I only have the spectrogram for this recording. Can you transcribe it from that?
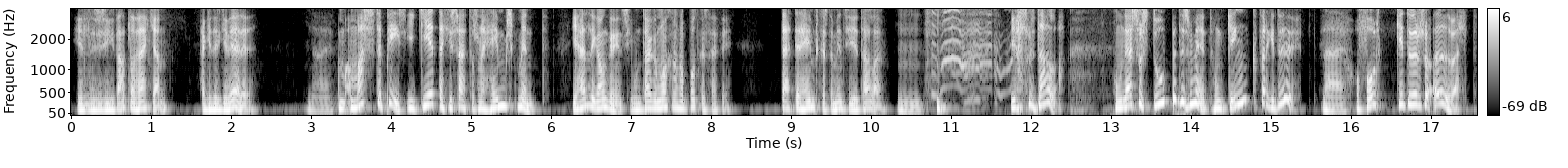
Ég held að þessi ekki allan þekkjan það getur ekki verið. Nei. A masterpiece, ég get ekki sagt á svona heimsk mynd. Ég held ekki ángríns, ég búin að taka nokkar svona podcast þætti. Þetta er heimskasta mynd sem ég tala um. Mm ég alveg tala, hún er svo þessi mynd, hún gengur bara ekki upp. Nei. og fólk getur verið svo auðvelt.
